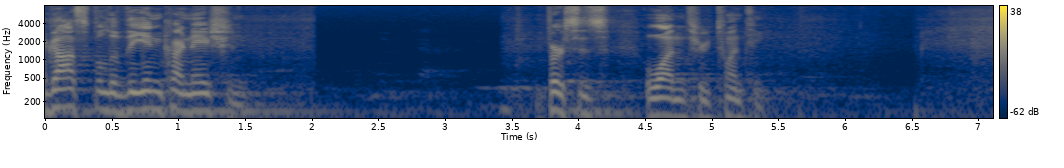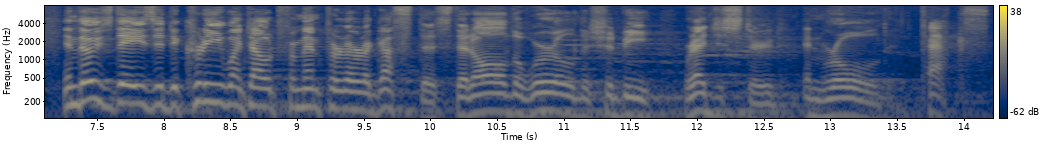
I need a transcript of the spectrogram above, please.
the Gospel of the Incarnation, verses 1 through 20. In those days, a decree went out from Emperor Augustus that all the world should be registered, enrolled, taxed.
